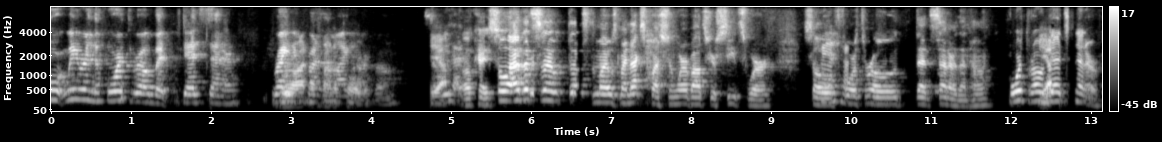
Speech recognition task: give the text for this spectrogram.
four, we were in the fourth row, but dead center, right Right in front of the of Paul. microphone. So Yeah. we had Okay, so uh, that's uh, that's my was my next question. Whereabouts your seats were? So Fantastic. fourth row, dead center, then, huh? Fourth row, Yeah. dead center.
